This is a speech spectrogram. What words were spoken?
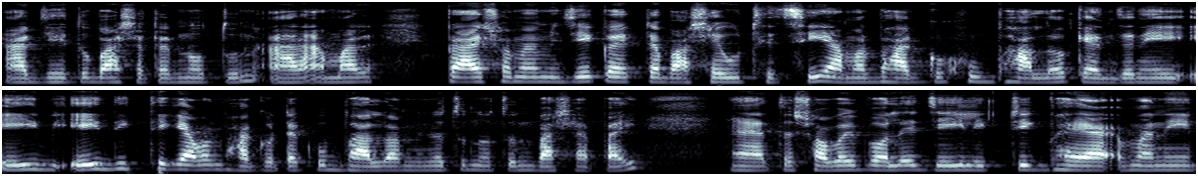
আর যেহেতু বাসাটা নতুন, আর আমার প্রায় সময় আমি যে কয়েকটা বাসায় উঠেছি, আমার ভাগ্য খুব ভালো। কেন জানি এই- এই দিক থেকে আমার ভাগ্যটা খুব ভালো। আমি নতুন নতুন বাসা পাই। হ্যাঁ তো সবাই বলে যে ইলেকট্রিক ভাইয়া মানে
